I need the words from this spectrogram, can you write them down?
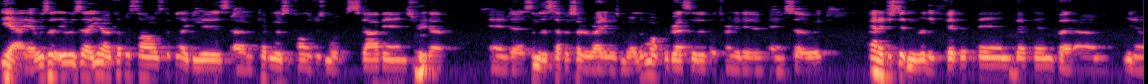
Yeah, yeah, it was a, it was a, you know a couple songs, a couple ideas. Um, Kevin Goes to College was more of a ska band, straight mm-hmm. up and uh, some of the stuff I started writing was more a little more progressive, alternative, and so it kind of just didn't really fit with the band back then. But um, you know,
